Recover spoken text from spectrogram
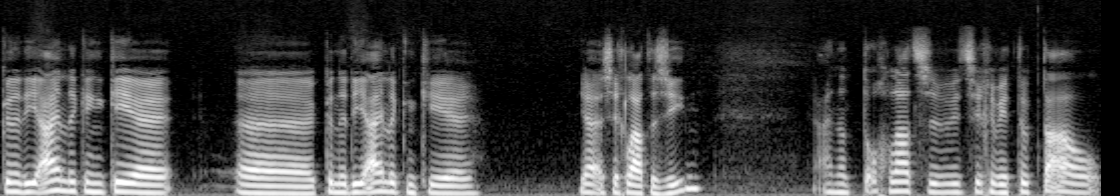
kunnen die eindelijk een keer, eh, kunnen die eindelijk een keer ja, zich laten zien. Ja, en dan toch laten ze zich weer totaal,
